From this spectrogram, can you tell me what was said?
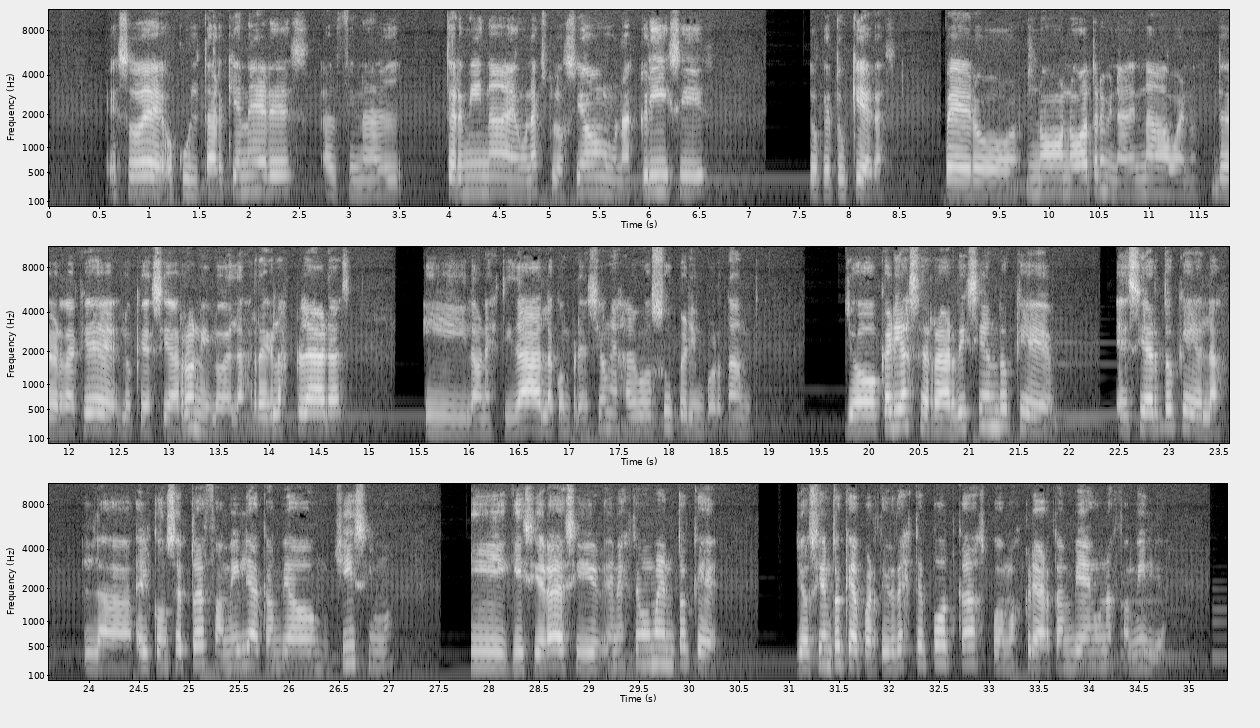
Eso de ocultar quién eres al final termina en una explosión, una crisis, lo que tú quieras. Pero no, no va a terminar en nada bueno. De verdad que lo que decía Ronnie, lo de las reglas claras y la honestidad, la comprensión es algo súper importante. Yo quería cerrar diciendo que es cierto que el concepto de familia ha cambiado muchísimo y quisiera decir en este momento que yo siento que a partir de este podcast podemos crear también una familia.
